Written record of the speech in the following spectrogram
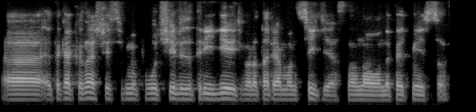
э, это как, знаешь, если бы мы получили за 3,9 вратаря Ман-Сити основного на 5 месяцев,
